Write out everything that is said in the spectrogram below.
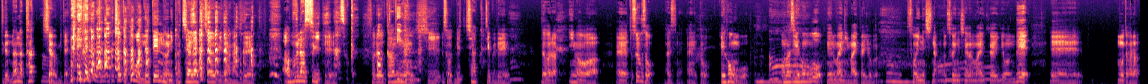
てかなんなら立っちゃうみたいな、ちょっとほぼ寝てんのに立ち上がっちゃうみたいな感じで危なすぎて。あそれを断念しそうめっちゃアクティブで。だから今は、えー、とそれこそあれですね、えー、と絵本を同じ絵本を寝る前に毎回読む。添い寝しな添い寝しながら毎回読んで、えーもうだから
